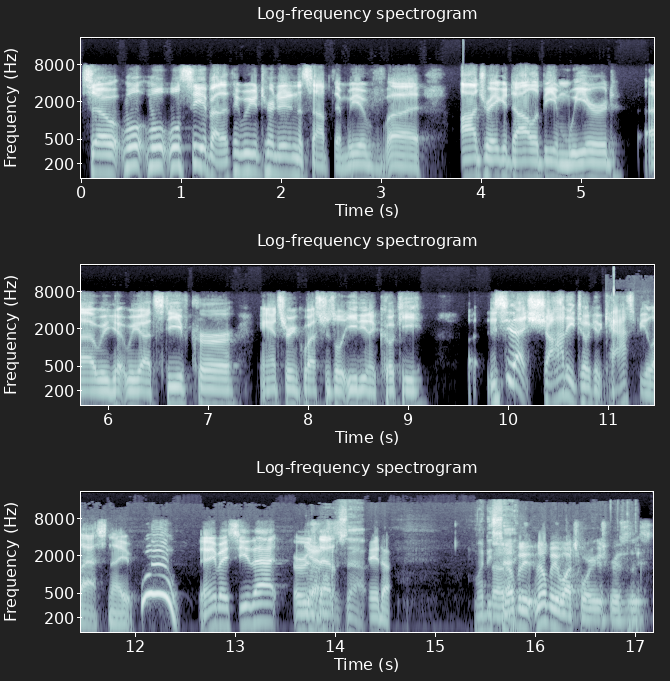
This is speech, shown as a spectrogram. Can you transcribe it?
so we'll we'll we'll see about it. I think we can turn it into something. We have uh, Andre Iguodala being weird. Uh, we got we got Steve Kerr answering questions while eating a cookie. You see that shot he took at Casspi last night? Woo! Did anybody see that? Or is Yeah. that What's that? made up? What do you No, say? nobody nobody watched Warriors Grizzlies.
